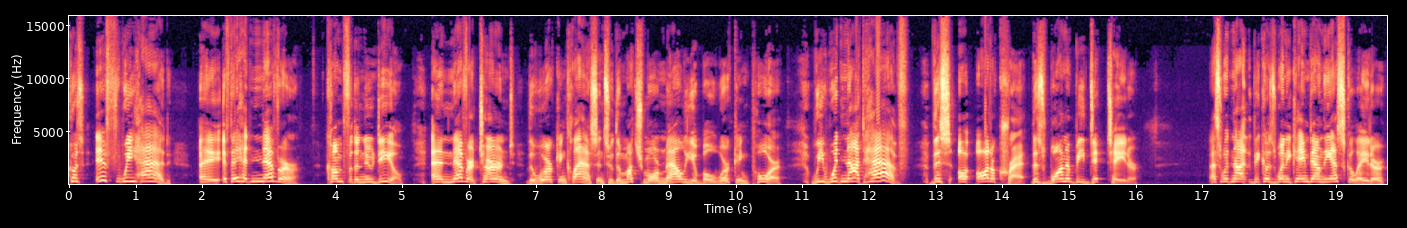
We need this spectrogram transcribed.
Cuz if we had a if they had never come for the new deal and never turned the working class into the much more malleable working poor, we would not have this uh, autocrat, this wannabe dictator. That's what not because when he came down the escalator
